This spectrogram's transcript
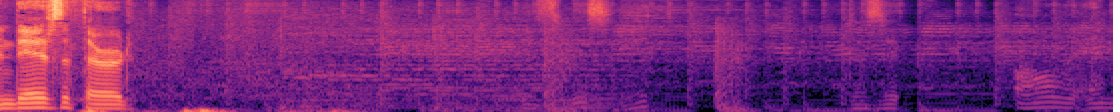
And there's the third. Is this it? Does it all end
